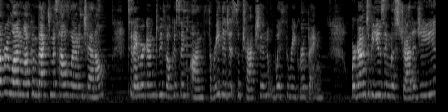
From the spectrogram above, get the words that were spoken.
everyone, welcome back to Miss Howell's Learning Channel. Today we're going to be focusing on three-digit subtraction with regrouping. We're going to be using the strategy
